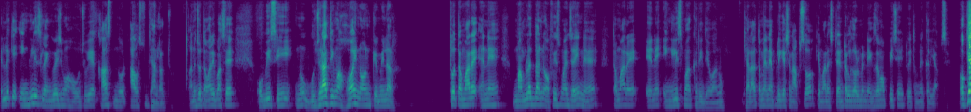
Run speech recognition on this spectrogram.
એટલે કે ઇંગ્લિશ લેંગ્વેજમાં હોવું જોઈએ. ખાસ આ વસ્તુ ધ્યાન રાખજો. અને જો તમારી પાસે ઓબીસીનું ગુજરાતીમાં હોય નોન ક્રિમિનલ તો તમારે એને મામલતદારની ઓફિસમાં જઈને તમારે એને ઇંગ્લિશમાં કરી દેવાનું. ખ્યાલ આવે, તમે એને એપ્લિકેશન આપશો કે મારે સેન્ટ્રલ ગવર્મેન્ટની એક્ઝામ આપવી છે, તો એ તમને કરી આપશે. ઓકે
